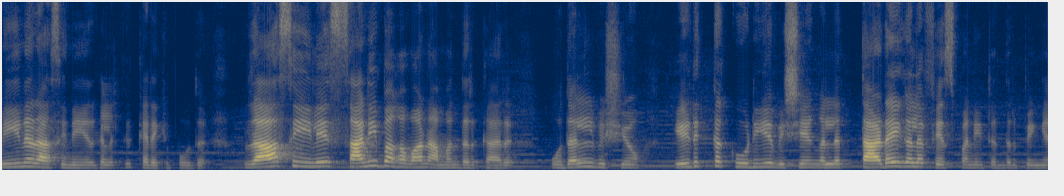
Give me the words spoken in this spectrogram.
மீனராசி நேயர்களுக்கு கிடைக்க போகுது. ராசியிலே சனி பகவான் அமர்ந்திருக்காரு. முதல் விஷயம் எடுக்கக்கூடிய விஷயங்களில் தடைகளை ஃபேஸ் பண்ணிட்டு இருந்திருப்பீங்க.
